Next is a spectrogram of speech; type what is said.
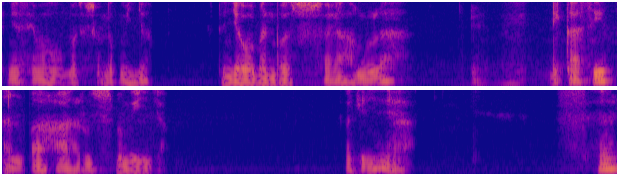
akhirnya saya mau memutuskan untuk minyak dan jawaban bos saya alhamdulillah dikasih tanpa harus meminjam. Akhirnya ya saya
